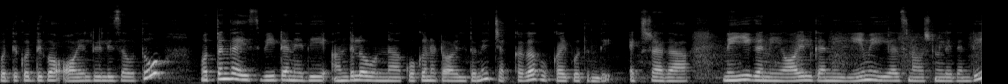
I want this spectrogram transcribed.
కొద్ది కొద్దిగా ఆయిల్ రిలీజ్ అవుతూ మొత్తంగా ఈ స్వీట్ అనేది అందులో ఉన్న కోకోనట్ ఆయిల్తోనే చక్కగా కుక్ అయిపోతుంది. ఎక్స్ట్రాగా నెయ్యి కానీ ఆయిల్ కానీ ఏమి వేయాల్సిన అవసరం లేదండి.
